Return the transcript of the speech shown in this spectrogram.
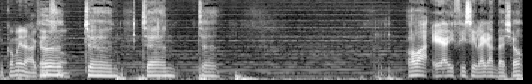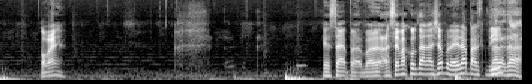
I com era la cançó? Txan, txan, txan. Home, era difícil, eh, cantar això. Home. Està, però, però, estem escoltant això, però era per dir... Dale, dale.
